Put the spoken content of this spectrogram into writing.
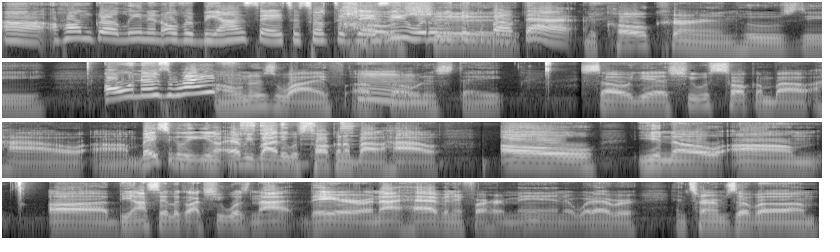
uh, homegirl leaning over Beyonce to talk to Jay Z. Oh, what do we think about that? Nicole Curran, who's the Owner's wife. owner's wife of Hmm. Golden State. So yeah, she was talking about how um, basically, you know, everybody was talking about how oh, you know, um, uh, Beyonce looked like she was not there or not having it for her man or whatever in terms of um,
